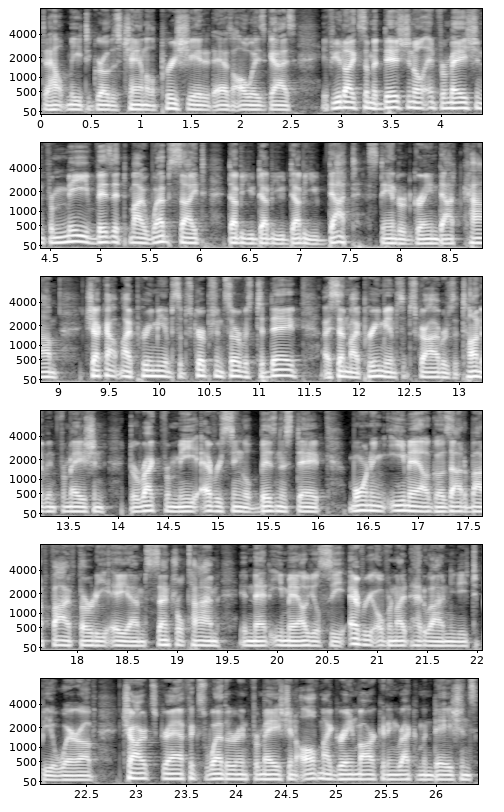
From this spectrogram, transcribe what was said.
to help me to grow this channel. Appreciate it as always, guys. If you'd like some additional information from me, visit my website, www.standardgrain.com. Check out my premium subscription service today. I send my premium subscribers a ton of information direct from me every single business day. Morning email goes out about 5:30 a.m. Central Time. In that email, you'll see every overnight headline you need to be aware of. Charts, graphics, weather information, all of my grain marketing recommendations,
